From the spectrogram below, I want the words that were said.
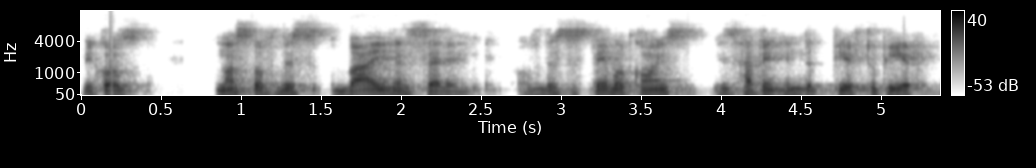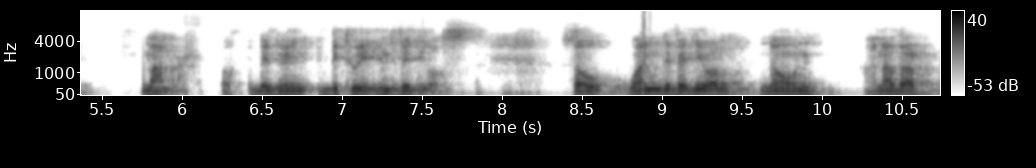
because most of this buying and selling of this stable coins is happening in the peer-to-peer manner okay, between between individuals. So one individual known another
